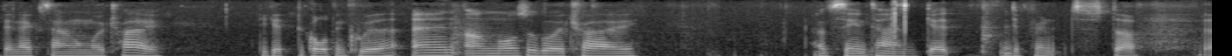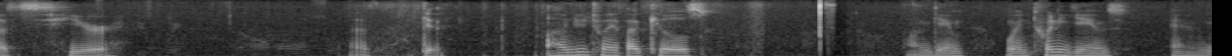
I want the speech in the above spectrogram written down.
the next time I'm gonna try to get the golden Kuda and I'm also gonna try at the same time get different stuff that's here. Let's get 125 kills on game, win 20 games, and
